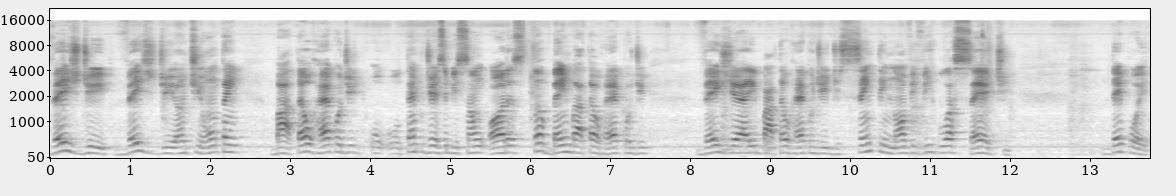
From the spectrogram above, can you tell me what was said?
vez de vez de anteontem bateu o recorde, o, o tempo de exibição horas também bateu o recorde Veja aí bateu o recorde de 109,7. Depois,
